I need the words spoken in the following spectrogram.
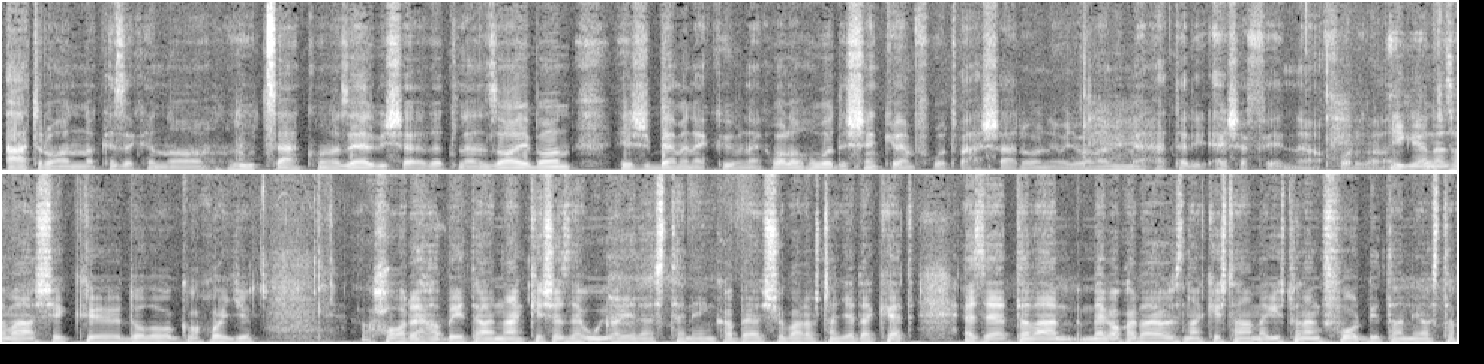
átrohannak ezeken az utcákon, az elviselhetetlen zajban, és bemenekülnek valahova, de senki nem fogott vásárolni, vagy valami, mert hát el, el se férne a forgalom. Igen, ez a másik dolog, hogy ha rehabilitálnánk és ezzel újraélesztenénk a belső város negyedeket, ezzel talán megakadályoznánk és talán meg is tudnánk fordítani azt a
